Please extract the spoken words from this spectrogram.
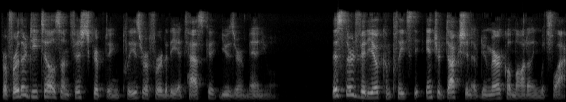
For further details on Fish scripting, please refer to the Itasca user manual. This third video completes the introduction of numerical modeling with FLAC.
